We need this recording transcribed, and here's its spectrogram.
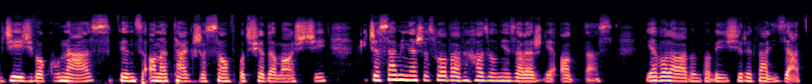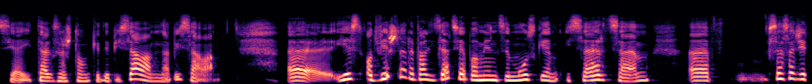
gdzieś wokół nas, więc one także są w podświadomości i czasami nasze słowa wychodzą niezależnie od nas. Ja wolałabym powiedzieć rywalizacja i tak zresztą, kiedy pisałam, napisałam. E, jest odwieczna rywalizacja pomiędzy mózgiem i sercem e, w zasadzie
